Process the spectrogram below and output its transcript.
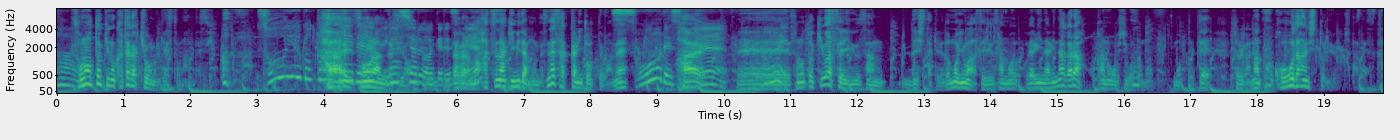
はい、その時の方が今日のゲストなんですよ。そういうごはい、関係で。いらっしゃるわけですね。だからまあ初泣きみたいなもんですね、作家にとってはね。そうですね。はいえーはいその時は声優さんでしたけれども今は声優さんもおやりになりながら他のお仕事も持っててそれがなんと講談師という方ですか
